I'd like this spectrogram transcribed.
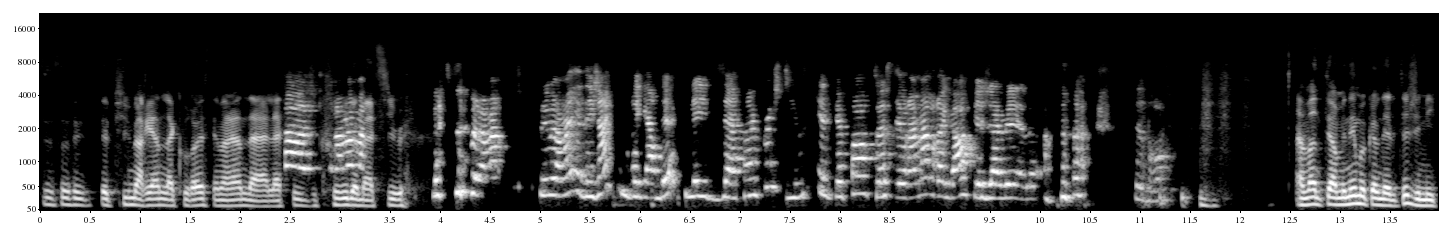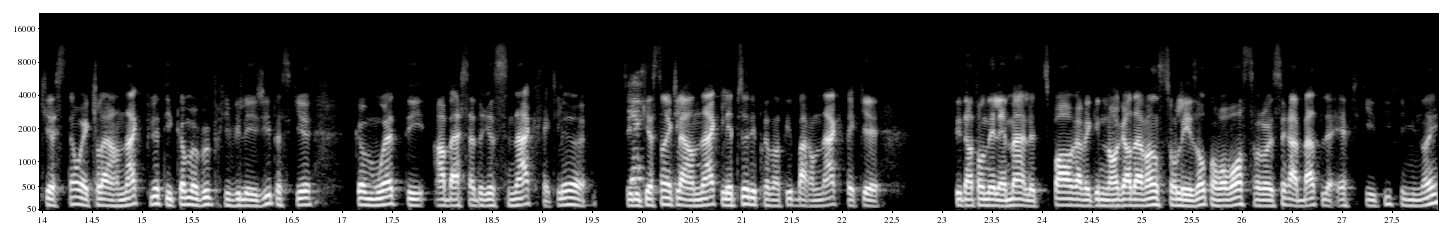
C'est ça, c'était plus Marianne la coureuse, c'était Marianne la, la fille du crew de Mathieu. C'est vraiment, c'est vraiment, il y a des gens qui me regardaient, puis là, ils disaient Attends un peu, je t'ai vu quelque part, toi. C'était vraiment le regard que j'avais, là. c'est drôle. Avant de terminer, moi, comme d'habitude, j'ai mes questions avec Claire NAC. Puis là, tu es comme un peu privilégié parce que, comme moi, tu es ambassadrice NAC. Fait que là, c'est les Yes. questions avec NAC. L'épisode est présenté par NAC. Fait que tu es dans ton élément. Là. Tu pars avec une longueur d'avance sur les autres. On va voir si tu vas réussir à battre le FKT féminin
